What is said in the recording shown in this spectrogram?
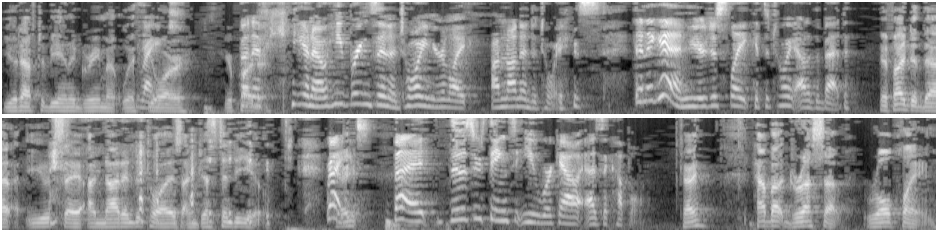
you'd have to be in agreement with Right. your your But if you know he brings in a toy and you're like, I'm not into toys, then again you're just like, get the toy out of the bed. if I did that, you would say I'm not into toys, I'm just into you. Right. Right. But those are things that you work out as a couple. Okay? How about dress up, role playing?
